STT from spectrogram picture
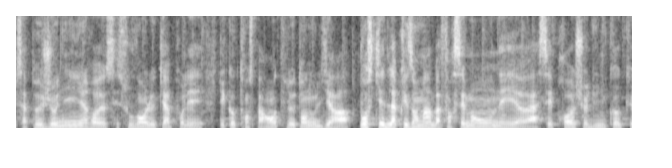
ça peut jaunir, c'est souvent le cas pour les, coques transparentes, le temps nous le dira. Pour ce qui est de la prise en main, bah forcément on est assez proche d'une coque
